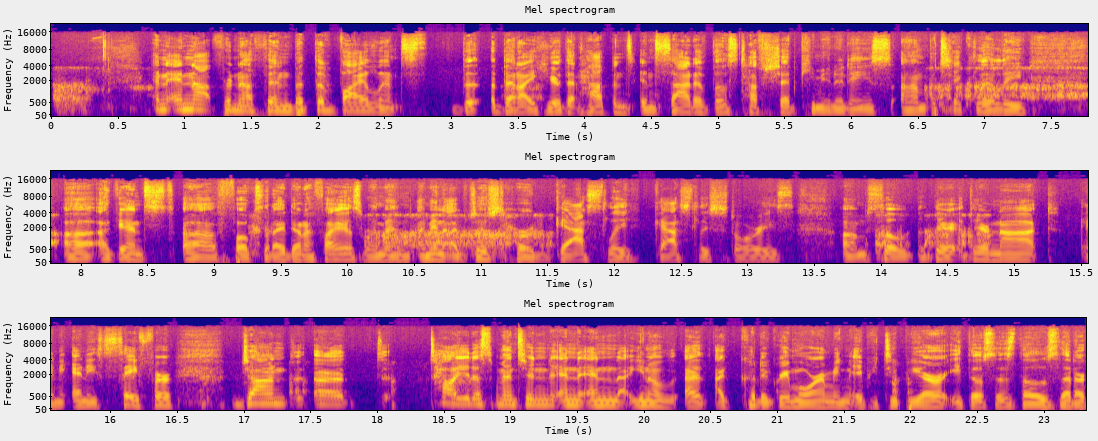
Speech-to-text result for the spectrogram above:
And and not for nothing, but the violence the, that I hear that happens inside of those Tuff Shed communities, um, particularly uh, against uh, folks that identify as women. I mean, I've just heard ghastly, ghastly stories. Um, so they're they're not any any safer. John. Uh, Talya just mentioned, and and you know, I, I could agree more. I mean, APTPR ethos is those that are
